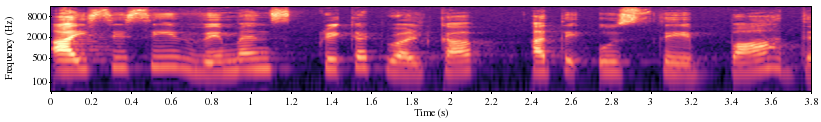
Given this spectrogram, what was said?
ICC women's cricket World Cup ਅਤੇ ਉਸ ਦੇ ਬਾਅਦ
